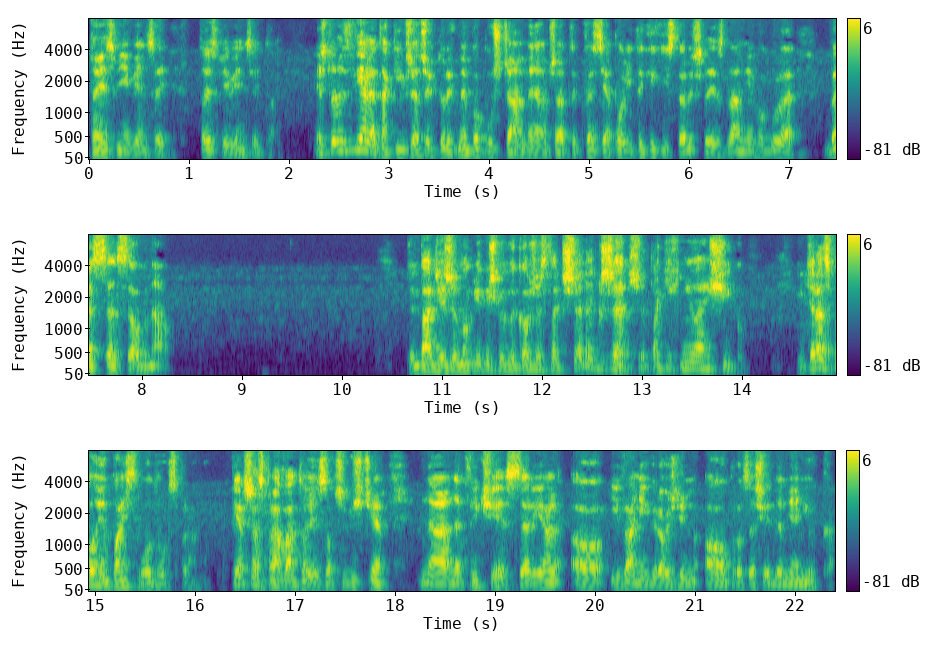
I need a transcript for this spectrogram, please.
To jest mniej więcej, to jest mniej więcej. Jest to jest wiele takich rzeczy, których my popuszczamy. Na przykład kwestia polityki historycznej jest dla mnie w ogóle bezsensowna. Tym bardziej, że moglibyśmy wykorzystać szereg rzeczy, takich niuansików. I teraz powiem Państwu o dwóch sprawach. Pierwsza sprawa to jest oczywiście na Netflixie jest serial o Iwanie Groźnym, o procesie Demianiuka.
